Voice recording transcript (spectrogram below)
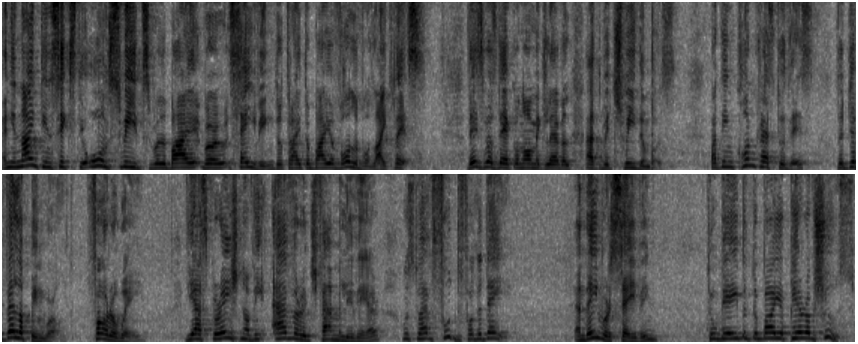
And in 1960, all Swedes were, buy, were saving to try to buy a Volvo like this. This was the economic level at which Sweden was. But in contrast to this, the developing world, far away, the aspiration of the average family there was to have food for the day. And they were saving to be able to buy a pair of shoes.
